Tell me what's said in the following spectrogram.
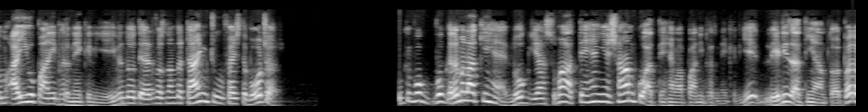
तुम आई हो पानी भरने के लिए even though that was not the time to fetch the water क्योंकि वो वो गर्म इलाके हैं, लोग यहाँ सुबह आते हैं या शाम को आते हैं वहाँ पानी भरने के लिए लेडीज़ आती हैं आमतौर पर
